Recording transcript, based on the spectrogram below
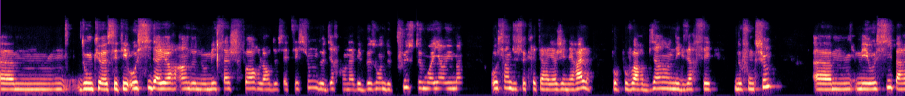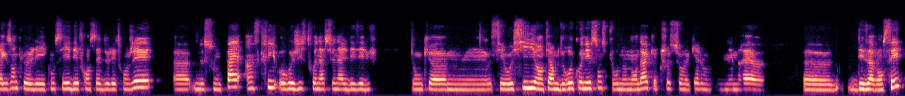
Euh, donc, euh, c'était aussi d'ailleurs un de nos messages forts lors de cette session de dire qu'on avait besoin de plus de moyens humains au sein du secrétariat général pour pouvoir bien exercer nos fonctions. Mais aussi, par exemple, les conseillers des Français de l'étranger ne sont pas inscrits au registre national des élus. Donc, euh, c'est aussi en termes de reconnaissance pour nos mandats quelque chose sur lequel on, aimerait euh, euh, des avancées.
